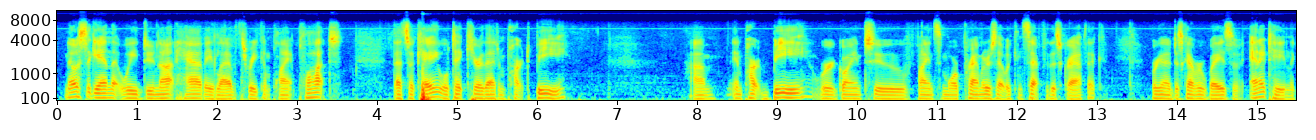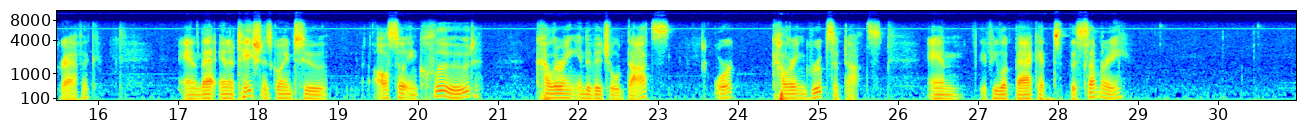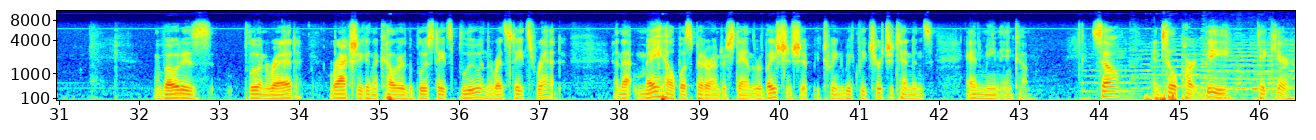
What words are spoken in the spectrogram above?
Notice again that we do not have a Lab 3 compliant plot. That's okay. We'll take care of that in Part B. Um, in Part B, we're going to find some more parameters that we can set for this graphic we're going to discover ways of annotating the graphic. And that annotation is going to also include coloring individual dots or coloring groups of dots. And if you look back at the summary, vote is blue and red. We're actually going to color the blue states blue and the red states red. and that may help us better understand the relationship between weekly church attendance and mean income. So, until part B, take care.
